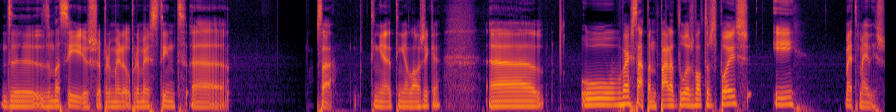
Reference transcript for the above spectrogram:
de, de macios a primeira, o primeiro stint, uh, tinha, tinha lógica. Uh, o Verstappen para duas voltas depois e mete médios.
